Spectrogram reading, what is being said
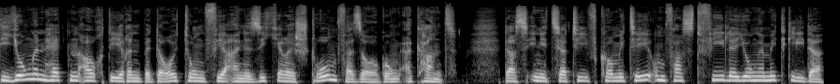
Die Jungen hätten auch deren Bedeutung für eine sichere Stromversorgung erkannt. Das Initiativkomitee umfasst viele junge Mitglieder,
